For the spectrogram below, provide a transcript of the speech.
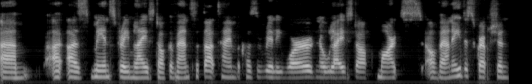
um, as mainstream livestock events at that time because there really were no livestock marts of any description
